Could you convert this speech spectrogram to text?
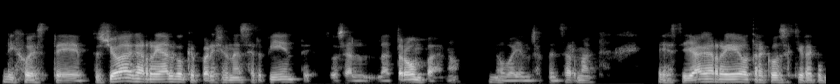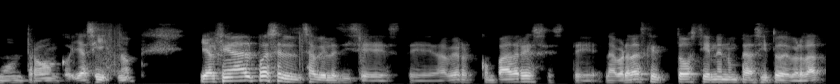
Dijo, este, pues yo agarré algo que parecía una serpiente, o sea, la trompa, ¿no? No vayamos a pensar mal. Este, yo agarré otra cosa que era como un tronco y así, ¿no? Y al final, pues el sabio les dice, este, a ver, compadres, este, la verdad es que todos tienen un pedacito de verdad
